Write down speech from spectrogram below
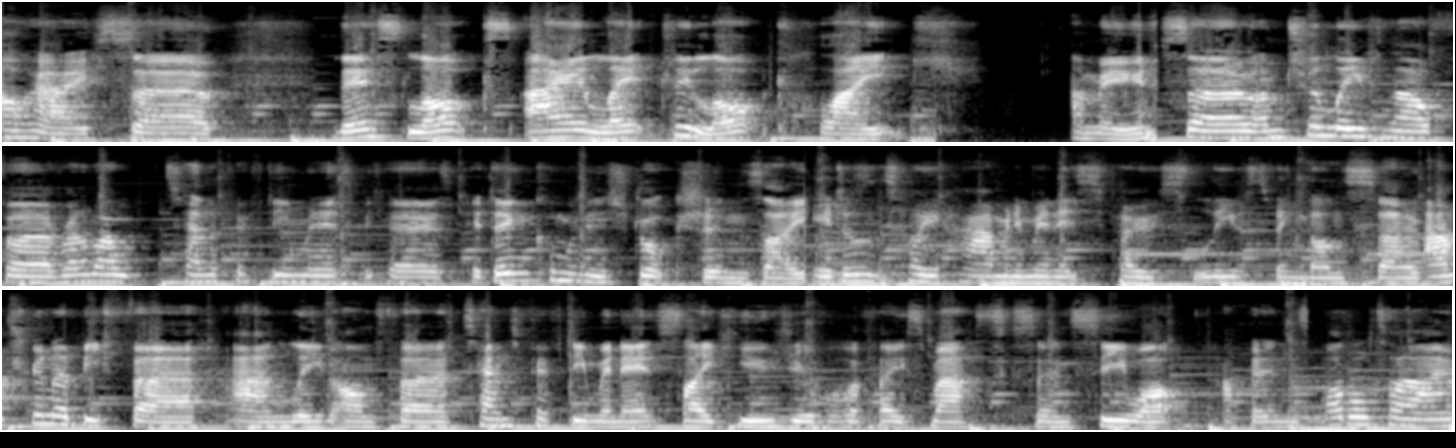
Okay, so this looks, I literally look like a moon. So I'm just gonna leave now for around about 10 or 15 minutes because it didn't come with instructions, like it doesn't tell you how many minutes you're supposed to leave this thing on. So I'm just gonna be fair and leave it on for 10 to 15 minutes like usual with face masks and see what happens. Model time.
